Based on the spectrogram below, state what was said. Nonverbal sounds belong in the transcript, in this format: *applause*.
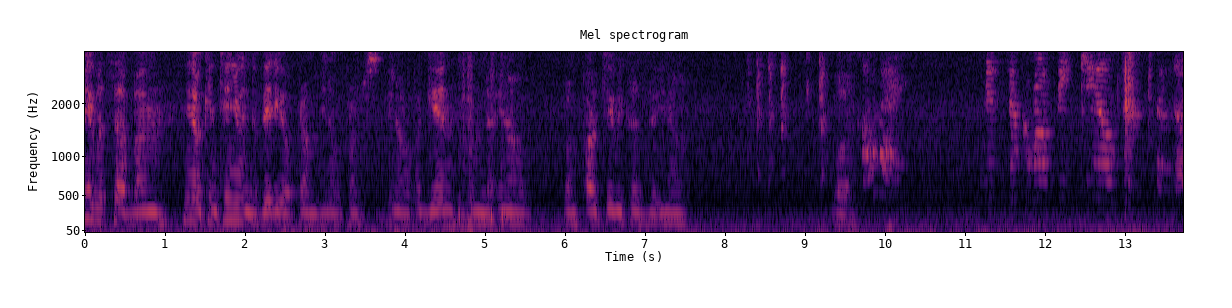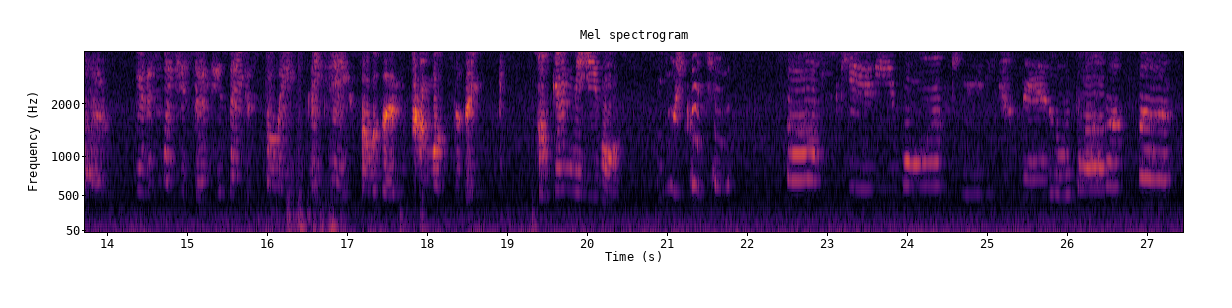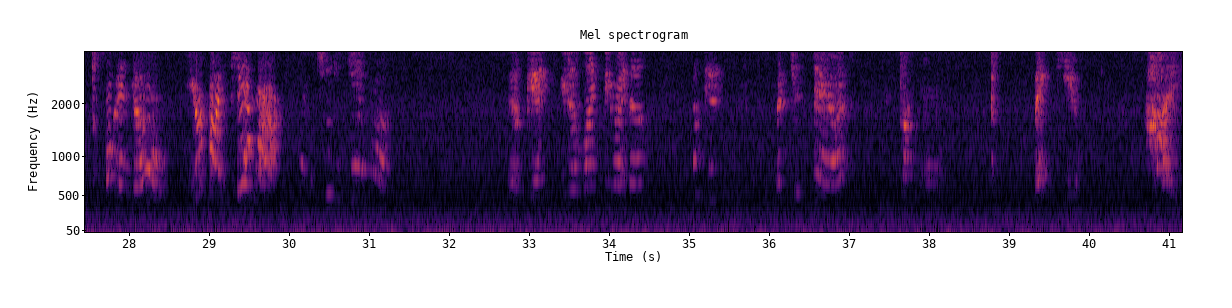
Hey, what's up? I'm, you know, continuing the video from, you know, from, you know, again from the, you know, from part two because, the, you know, well. Hi, Mr. Grumpy Guild. Hello. No, this is my kitten. His name is Sully, aka Sullivan from Monsters Inc. Stop giving me evils. You scratches. Soft kitty, warm kitty, little ball of fur. Okay, no. You're my camera. I'm kitty camera. Okay, you don't like me right now? Okay. Put you down. Thank you. Hi.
